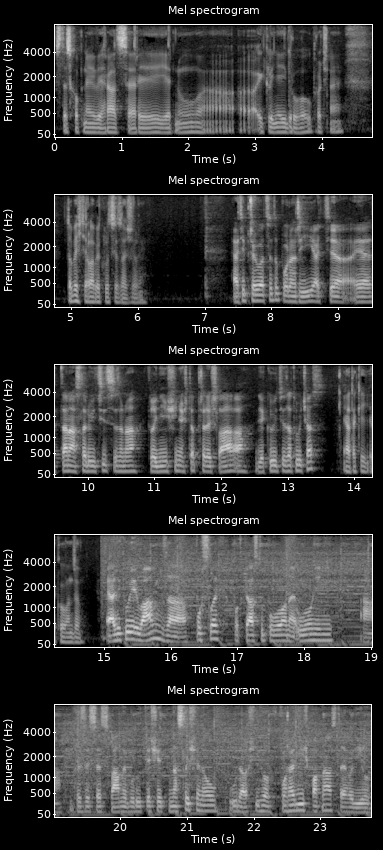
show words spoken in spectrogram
jste schopni vyhrát sérii jednu a, a i klidně i druhou, proč ne? To bych chtěl, aby kluci zažili. Já ti přeju, ať se to podaří, ať je ta následující sezona klidnější než ta předešlá a děkuji ti za tvůj čas. Já taky děkuji, Honzo. Já děkuji vám za poslech podcastu Povolené uvolnění a brzy se s vámi budu těšit naslyšenou u dalšího pořadí 15. dílu.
